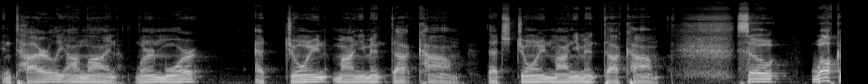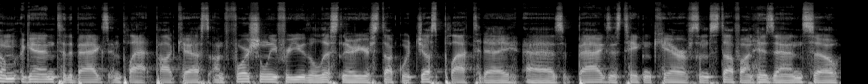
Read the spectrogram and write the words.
entirely online. Learn more at joinmonument.com. That's joinmonument.com. So, welcome again to the Bags and Platt podcast. Unfortunately for you, the listener, you're stuck with just Platt today as Bags is taking care of some stuff on his end. So,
